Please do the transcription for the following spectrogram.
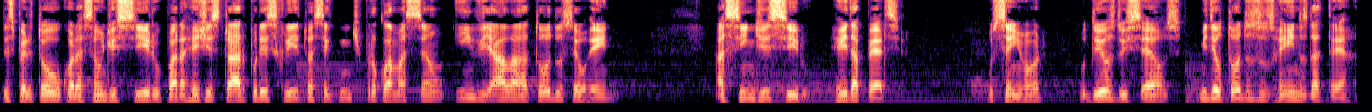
Despertou o coração de Ciro para registrar por escrito a seguinte proclamação e enviá-la a todo o seu reino. Assim diz Ciro, rei da Pérsia: O Senhor, o Deus dos céus, me deu todos os reinos da terra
